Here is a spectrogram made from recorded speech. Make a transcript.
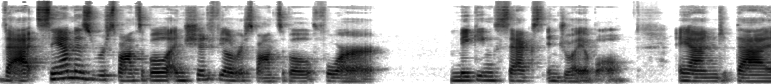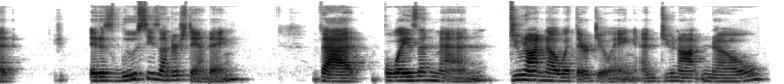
that Sam is responsible and should feel responsible for making sex enjoyable. And that it is Lucy's understanding that boys and men do not know what they're doing and do not know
